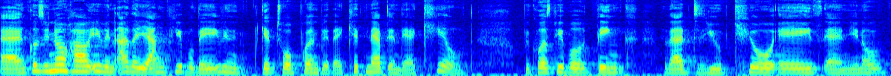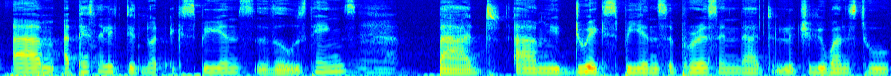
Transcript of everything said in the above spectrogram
And because you know how even other young people, they even get to a point where they're kidnapped and they're killed because people think that you cure AIDS and you know Um, I personally did not experience those things, but um, you do experience a person that literally wants to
